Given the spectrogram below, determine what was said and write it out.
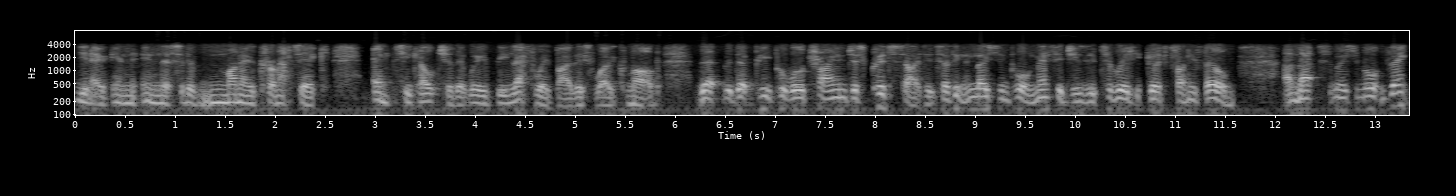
you know in in the sort of monochromatic, empty culture that we've been left with by this woke mob that that people will try and just criticise it. So I think the most important message is it's a really good, funny film, and that's the most important thing.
